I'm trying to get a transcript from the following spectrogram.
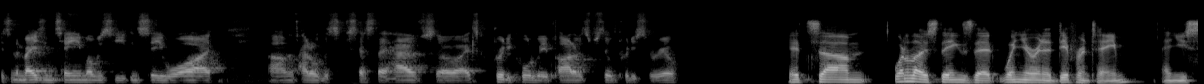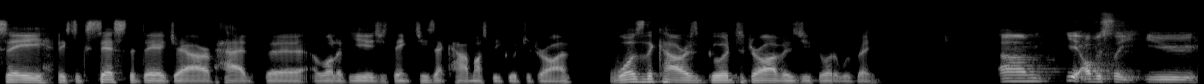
it's an amazing team. Obviously, you can see why um, they've had all the success they have. So uh, it's pretty cool to be a part of. It's still pretty surreal. It's um one of those things that when you're in a different team, and you see the success that DJR have had for a lot of years, you think, geez, that car must be good to drive. Was the car as good to drive as you thought it would be? Um, yeah, obviously you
